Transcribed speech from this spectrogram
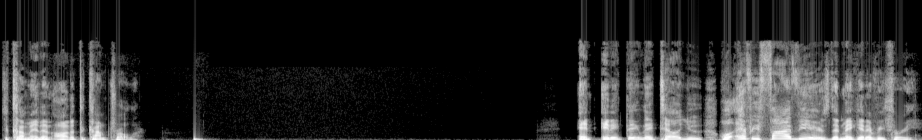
to come in and audit the comptroller. And anything they tell you, well, every five years, they make it every three.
